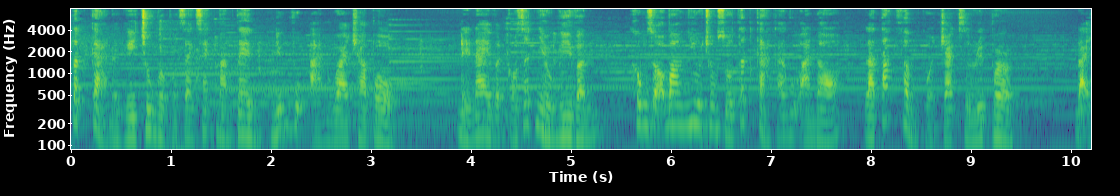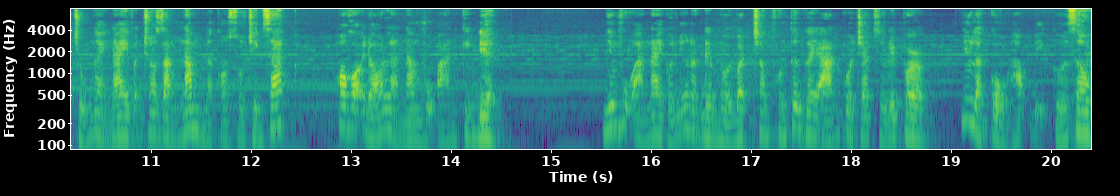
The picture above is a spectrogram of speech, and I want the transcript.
Tất cả được ghi chung vào một danh sách mang tên những vụ án Whitechapel. Đến nay vẫn có rất nhiều nghi vấn, không rõ bao nhiêu trong số tất cả các vụ án đó là tác phẩm của Jack the Ripper. Đại chúng ngày nay vẫn cho rằng 5 là con số chính xác, họ gọi đó là 5 vụ án kinh điển. Những vụ án này có những đặc điểm nổi bật trong phương thức gây án của Jack the Ripper như là cổ họng bị cứa sâu,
